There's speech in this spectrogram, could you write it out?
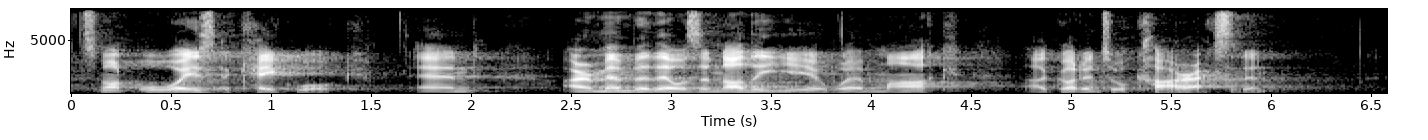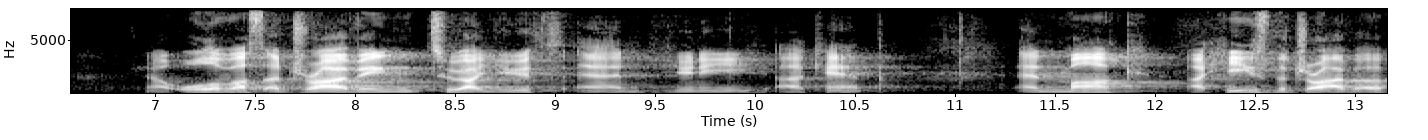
it's not always a cakewalk. And I remember there was another year where Mark uh, got into a car accident. Now, all of us are driving to our youth and uni uh, camp, and Mark, uh, he's the driver,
